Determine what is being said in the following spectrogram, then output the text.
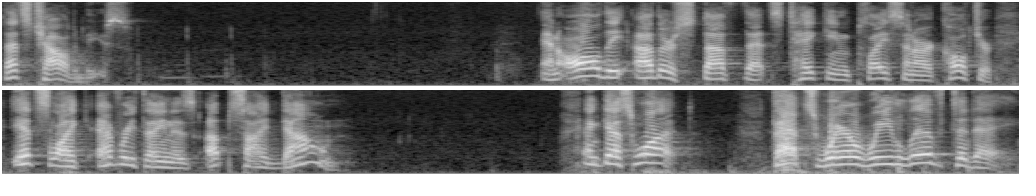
That's child abuse. And all the other stuff that's taking place in our culture. It's like everything is upside down. And guess what? That's where we live today.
